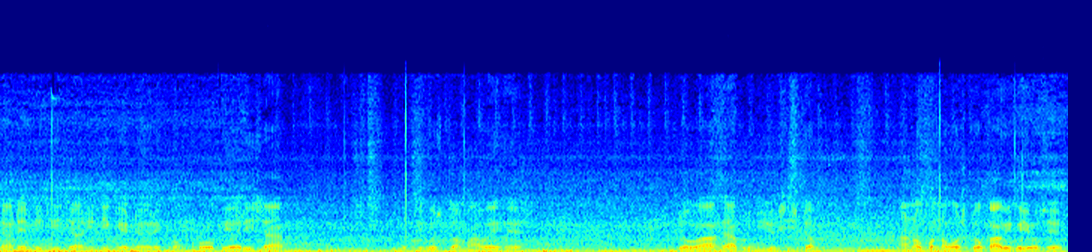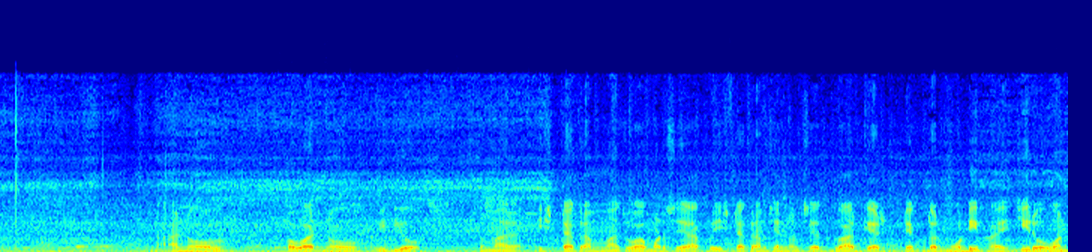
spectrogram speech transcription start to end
ચાર એલઈડી ચાર ઇન્ડિકેટર એક પંખો, બે અરીસા, બધી વસ્તુ આમાં આવે છે. જો આ છે આપણી મ્યુઝિક સિસ્ટમ આનો પણ નવો સ્ટોક આવી ગયો છે. આનો અવાજનો વીડિયો તમારા ઇન્સ્ટાગ્રામમાં જોવા મળશે. આપણું ઇન્સ્ટાગ્રામ ચેનલ છે Dwarkesh tractor modify zero one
